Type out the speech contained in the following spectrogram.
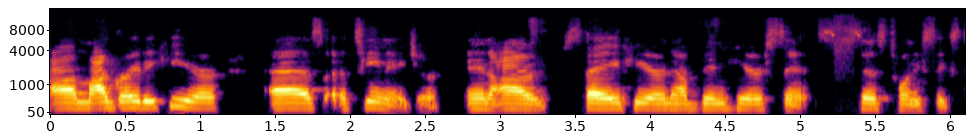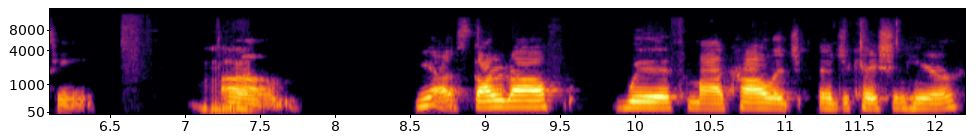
I migrated here as a teenager and I stayed here and I've been here since since 2016. Mm-hmm. Um, yeah, started off with my college education here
